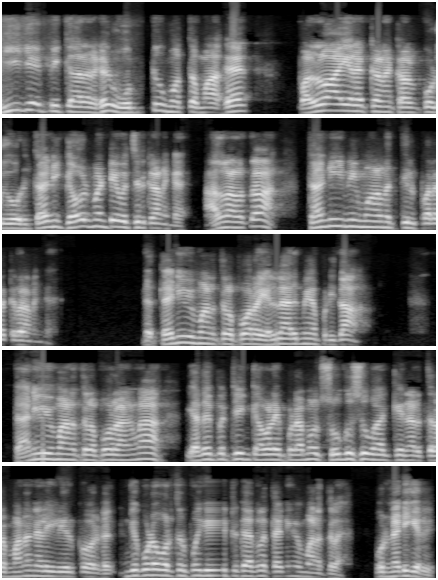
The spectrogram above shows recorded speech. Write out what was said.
பிஜேபிக்காரர்கள் ஒட்டு மொத்தமாக பல்லாயிரக்கணக்கான கோடி ஒரு தனி கவர்மெண்டே வச்சிருக்கானுங்க. அதனாலதான் தனி விமானத்தில் பறக்கிறானுங்க. இந்த தனி விமானத்துல போற எல்லாருமே அப்படிதான். தனி விமானத்துல போறாங்கன்னா எதை பற்றியும் கவலைப்படாமல் சொகுசு வாழ்க்கை நடத்துற மனநிலையில் இருப்பவர்கள். இங்க கூட ஒருத்தர் போய்கிட்டு இருக்காருல தனி விமானத்துல. ஒரு நடிகர்.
